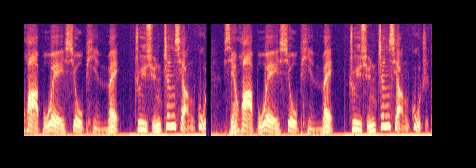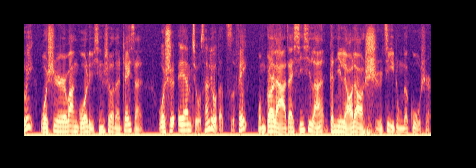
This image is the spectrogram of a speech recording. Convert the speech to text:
话不为秀品味，追寻真相故闲话不为秀品味。追寻真相故纸堆。我是万国旅行社的 Jason，我是 AM 九三六的子飞。我们哥俩在新西兰跟您聊聊《史记》中的故事。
